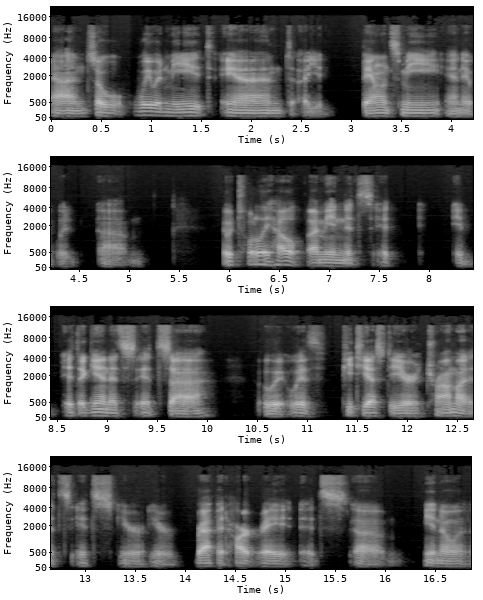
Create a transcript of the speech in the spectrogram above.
And so we would meet, and uh, you'd balance me, and it would um, it would totally help. I mean, it's it it, it again, it's it's uh, with PTSD or trauma, it's it's your your rapid heart rate. It's um, you know,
